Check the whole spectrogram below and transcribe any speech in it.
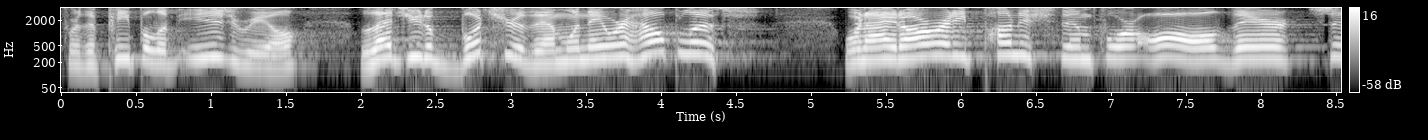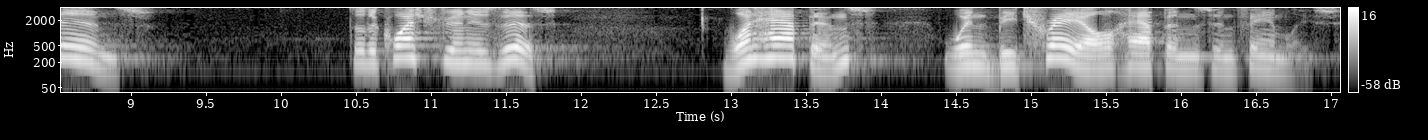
for the people of Israel led you to butcher them when they were helpless, when I had already punished them for all their sins. So the question is this What happens when betrayal happens in families?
